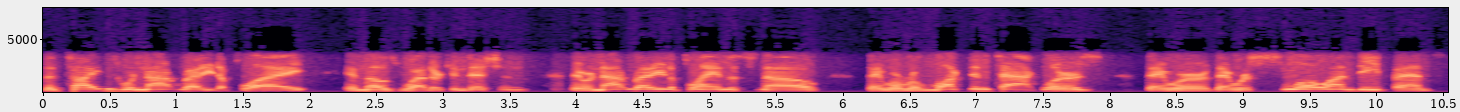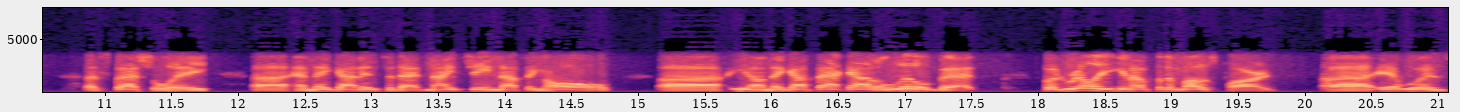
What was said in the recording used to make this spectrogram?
the Titans were not ready to play in those weather conditions. They were not ready to play in the snow. They were reluctant tacklers. They were they were slow on defense, especially, uh, and they got into that nineteen nothing hole. Uh, you know, and they got back out a little bit, but really, you know, for the most part, uh, it was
